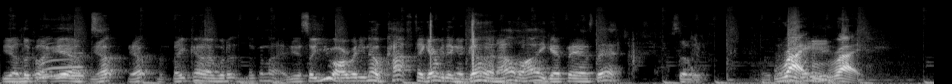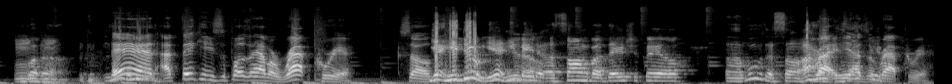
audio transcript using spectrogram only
Yeah, look like yeah, yep, yep. The fake gun with it looking like yeah. So you already know cops think everything a gun. I don't know how he got past that. So that's what it Right, is. right. But uh, And I think he's supposed to have a rap career. So yeah, he do. Yeah, he made know. a, a song about Dave Chappelle. Uh, what was that song? I heard right, he has a rap career.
